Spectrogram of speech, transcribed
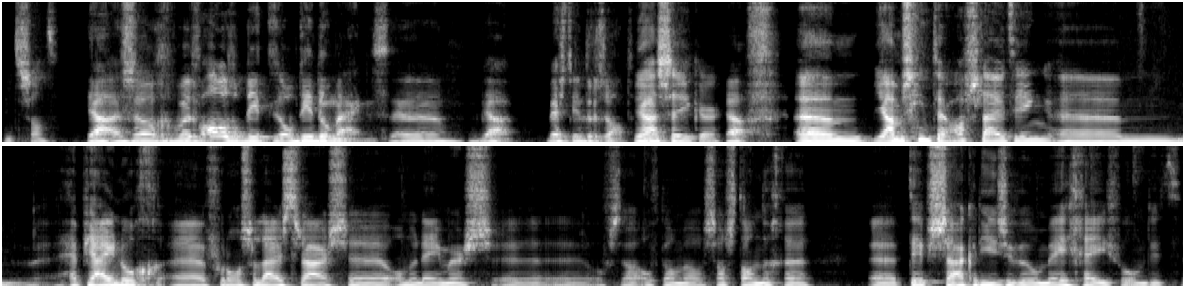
Interessant. Ja, zo gebeurt van alles op dit, op dit domein. Dus, eh, ja, best interessant. Ja, zeker. Ja. Ehm, ja, misschien ter afsluiting. ehm, heb jij nog eh, voor onze luisteraars, eh, ondernemers eh, of, of dan wel zelfstandigen tips, zaken die je ze wil meegeven om dit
